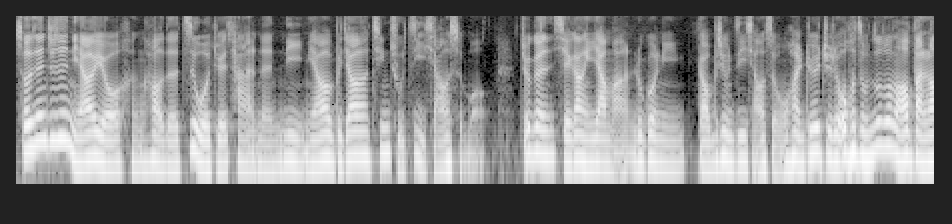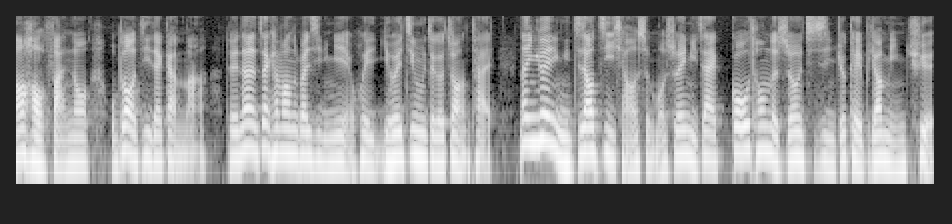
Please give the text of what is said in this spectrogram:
首先就是你要有很好的自我觉察的能力，你要比较清楚自己想要什么，就跟斜杠一样嘛。如果你搞不清楚自己想要什么的话，你就会觉得我 怎么做做老板，然后好烦哦，我不知道我自己在干嘛。对，那在开放式关系里面也会也会进入这个状态。那因为你知道自己想要什么，所以你在沟通的时候，其实你就可以比较明确。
